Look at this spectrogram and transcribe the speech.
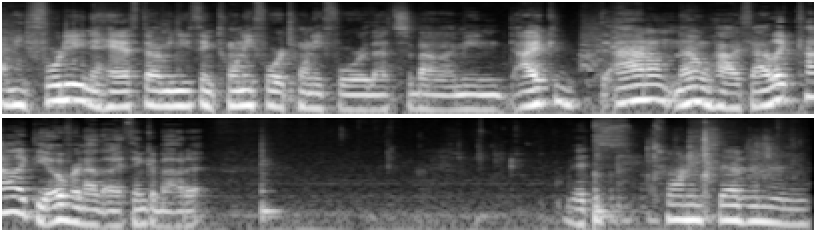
I mean, 48 and a half, though. I mean, you think 24 24. That's about, I mean, I could, I don't know how I feel. I like, kind of like the over now that I think about it. It's twenty-seven and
